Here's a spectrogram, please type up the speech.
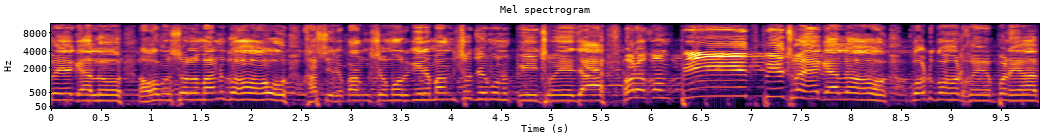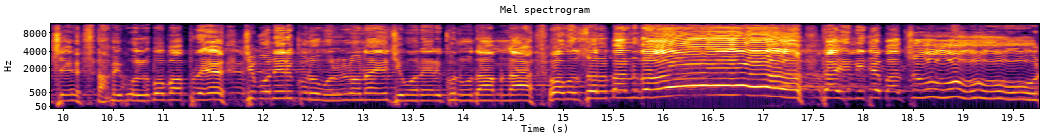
হয়ে গেল। ও মুসলমান গো, খাসির মাংস, মুরগির মাংস যেমন পিচ হয়ে যায়, ওরকম পিচ পিচ হয়ে গেল। গোট গোট হয়ে পড়ে আছে। আমি বলব, বাপরে, জীবনের কোনো মূল্য নাই, জীবনের কোনো দাম না ও মুসলমান গো তাই নিজে বাঁচুন।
